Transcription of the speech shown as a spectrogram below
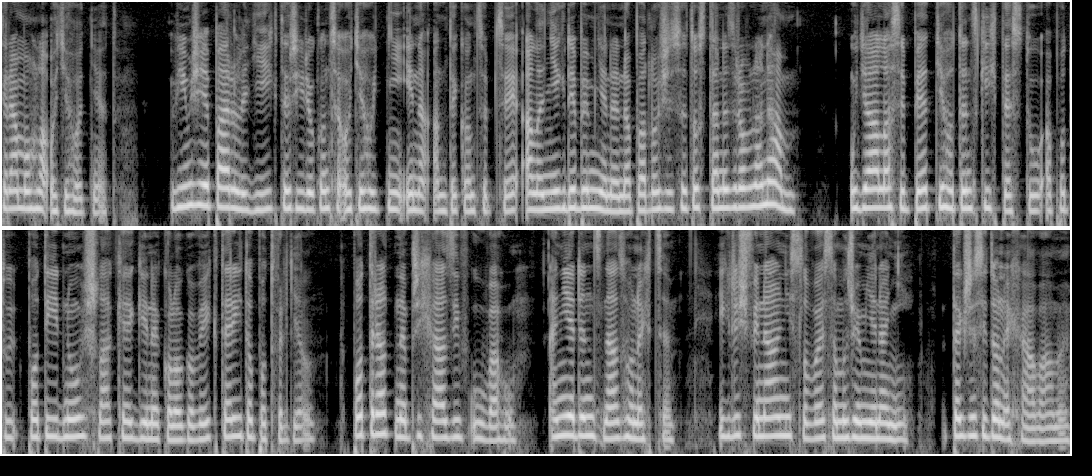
hra mohla otěhotnět? Vím, že je pár lidí, kteří dokonce otěhotní i na antikoncepci, ale nikdy by mě nenapadlo, že se to stane zrovna nám. Udělala si pět těhotenských testů a po, tu, po týdnu šla ke ginekologovi, který to potvrdil. Potrat nepřichází v úvahu. Ani jeden z nás ho nechce. I když finální slovo je samozřejmě na ní. Takže si to necháváme.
